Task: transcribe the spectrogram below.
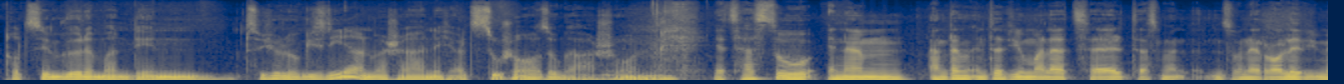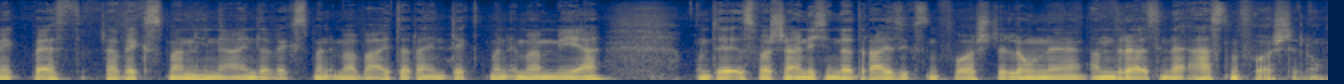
trotzdem würde man den psychologisieren wahrscheinlich, als Zuschauer sogar schon. Ne? Jetzt hast du in einem anderen Interview mal erzählt, dass man in so eine Rolle wie Macbeth, da wächst man hinein, da wächst man immer weiter, da entdeckt man immer mehr. Und der ist wahrscheinlich in der 30. Vorstellung eine andere als in der ersten Vorstellung.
